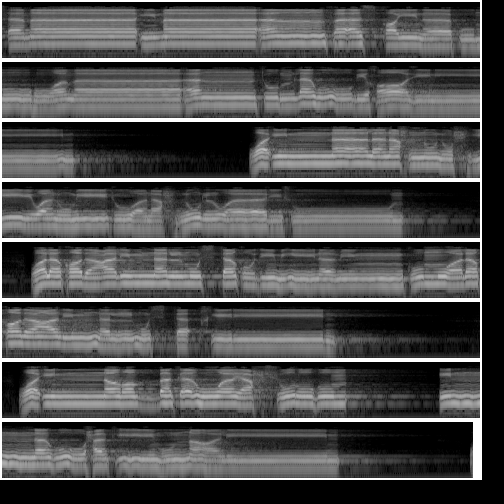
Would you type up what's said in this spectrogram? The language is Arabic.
السَّمَاءِ مَاءً فَأَسْقَيْنَاكُمُوهُ وَمَا أَنتُمْ لَهُ بِخَازِنِينَ. وَإِنَّا لَنَحْنُ نُحْيِي وَنُمِيتُ وَنَحْنُ الْوَارِثُونَ. وَلَقَدْ عَلِمْنَا الْمُسْتَقْدِمِينَ مِنكُمْ وَلَقَدْ عَلِمْنَا الْمُسْتَأْخِرِينَ وَإِنَّ رَبَّكَ هُوَ يَحْشُرُهُمْ ۚ إِنَّهُ حَكِيمٌ عَلِيمٌ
